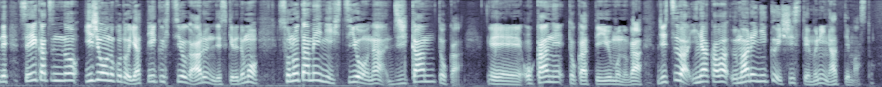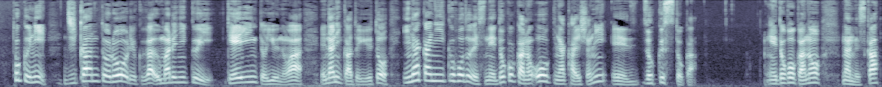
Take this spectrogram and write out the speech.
で、生活の以上のことをやっていく必要があるんですけれども、そのために必要な時間とか、えー、お金とかっていうものが、実は田舎は生まれにくいシステムになってますと。特に時間と労力が生まれにくい原因というのは何かというと、田舎に行くほどですね、どこかの大きな会社に、えー、属すとか、えどこかの、何ですか、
